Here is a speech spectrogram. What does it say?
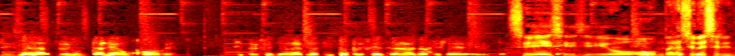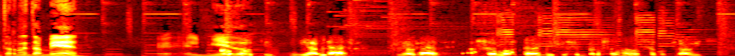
y ahora preguntarle a un joven si prefiere tener la platita o prefiere tener la tarjeta de débito. Sí, sí, sí. O, operaciones en internet también. Eh, el miedo. Ni hablar, ni hablar. Hacer los trámites en persona o hacer los trámites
